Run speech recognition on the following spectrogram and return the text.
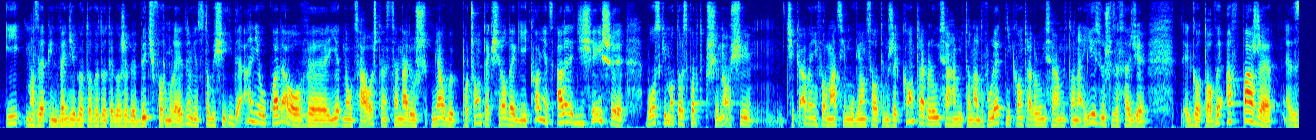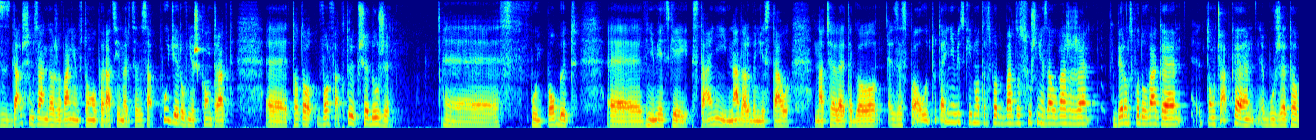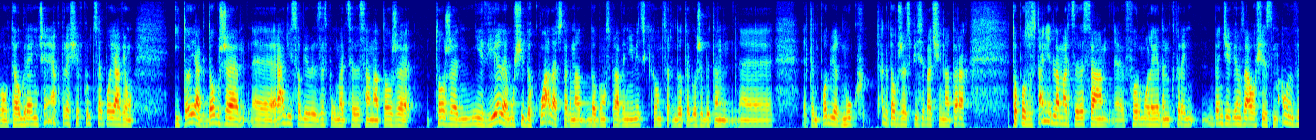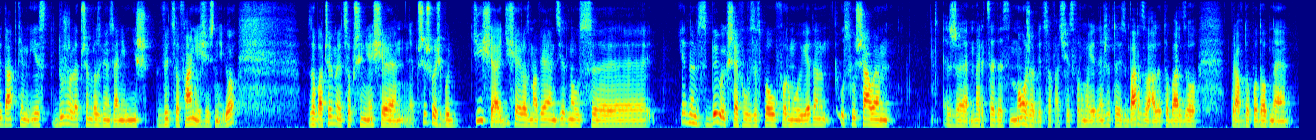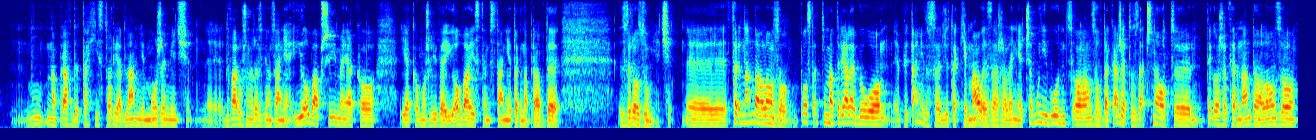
i Mazepin będzie gotowy do tego, żeby być w Formule 1, więc to by się idealnie układało w jedną całość. Ten scenariusz miałby początek, środek i koniec, ale dzisiejszy włoski motorsport przynosi ciekawe informacje mówiące o tym, że kontrakt Louisa Hamiltona, dwuletni kontrakt Louisa Hamiltona jest już w zasadzie gotowy, a w parze z dalszym zaangażowaniem w tą operację Mercedesa pójdzie również kontrakt e, Toto Wolfa, który przedłuży e, swój pobyt e, w niemieckiej stajni i nadal będzie stał na czele tego zespołu. Tutaj niemiecki motorsport bardzo słusznie zauważa, że biorąc pod uwagę tą czapkę budżetową, te ograniczenia, które się wkrótce pojawią i to, jak dobrze e, radzi sobie zespół Mercedesa na to, że to, że niewiele musi dokładać tak na dobrą sprawę niemiecki koncern do tego, żeby ten, e, ten podmiot mógł tak dobrze spisywać się na torach, to pozostanie dla Mercedesa e, w Formule 1, które będzie wiązało się z małym wydatkiem, jest dużo lepszym rozwiązaniem niż wycofanie się z niego. Zobaczymy, co przyniesie przyszłość, bo dzisiaj, dzisiaj rozmawiając z jedną z e, jednym z byłych szefów zespołu Formuły 1 usłyszałem, że Mercedes może wycofać się z Formuły 1, że to jest bardzo, ale to bardzo prawdopodobne. Naprawdę ta historia dla mnie może mieć e, dwa różne rozwiązania i oba przyjmę jako, jako możliwe i oba jestem w stanie tak naprawdę zrozumieć. E, Fernando Alonso. Po ostatnim materiale było pytanie, w zasadzie takie małe zażalenie, czemu nie było nic o Alonso w Dakarze, to zacznę od e, tego, że Fernando Alonso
